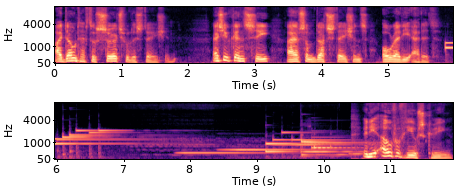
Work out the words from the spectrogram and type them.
I don't have to search for the station. As you can see I have some Dutch stations already added. In the overview screen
